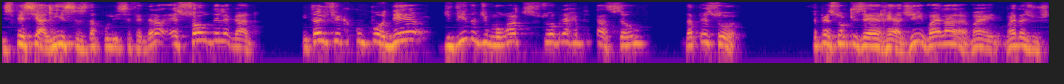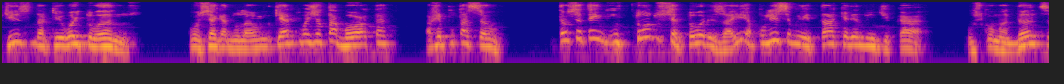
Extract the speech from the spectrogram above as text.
especialistas da Polícia Federal, é só o delegado. Então ele fica com poder de vida de morte sobre a reputação da pessoa. Se a pessoa quiser reagir, vai lá, vai, vai na justiça, daqui oito anos consegue anular um inquérito, mas já está morta a reputação. Então você tem em todos os setores aí a polícia militar querendo indicar os comandantes,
